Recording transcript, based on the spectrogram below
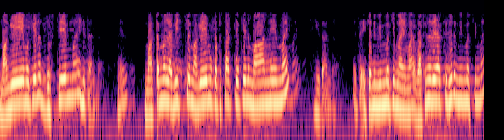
මගේම කියන දෘෂ්ටියෙන්මයි හිතන්නේ නේද? මටම ලැබිච්ච මගේම කොටසක් කියන මාන්නෙන්මයි හිතන්නේ. ඒ කියන්නේ මිම්මකින්මයි වටින දෙයක් විදිහට මිම්මකින්මයි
